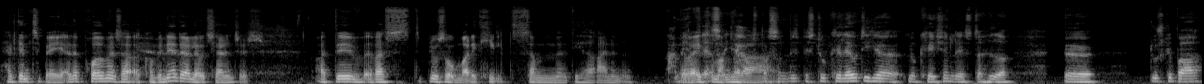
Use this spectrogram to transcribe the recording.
have dem tilbage, og der prøvede man så at kombinere det og lave challenges. Og det, var, det blev så åbenbart ikke helt, som øh, de havde regnet med. Ej, Der var ikke så mange, der var- bare sådan, hvis, hvis du kan lave de her location lists, der hedder, øh, du skal bare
